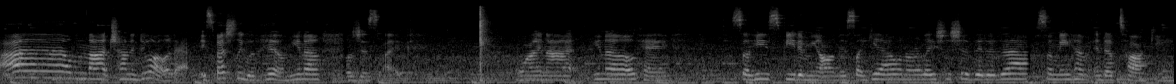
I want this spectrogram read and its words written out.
I'm not trying to do all of that, especially with him. You know, I was just like, why not? You know, okay. So he's feeding me all this like, yeah, I want a relationship. Da da da. So me and him end up talking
